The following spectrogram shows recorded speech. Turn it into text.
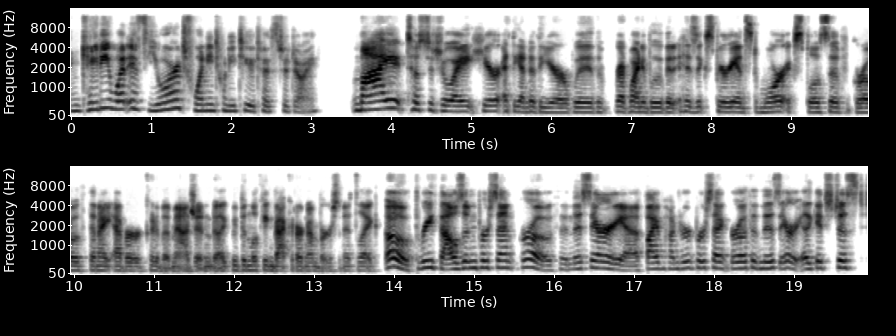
And Katie, what is your 2022 toast to joy? My toast to joy here at the end of the year with Red Wine and Blue that has experienced more explosive growth than I ever could have imagined. Like we've been looking back at our numbers and it's like, oh, 3000% growth in this area, 500% growth in this area. Like it's just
